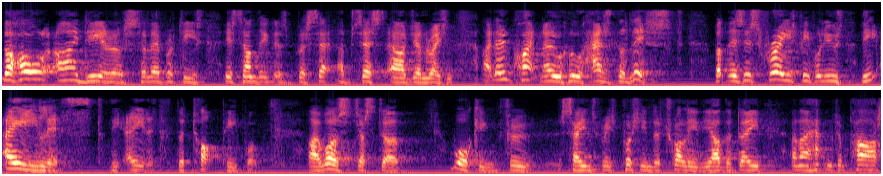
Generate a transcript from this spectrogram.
the whole idea of celebrities is something that's obsessed our generation. I don't quite know who has the list, but there's this phrase people use, the A list, the A list, the top people. I was just uh, walking through Sainsbury's pushing the trolley the other day, and I happened to pass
